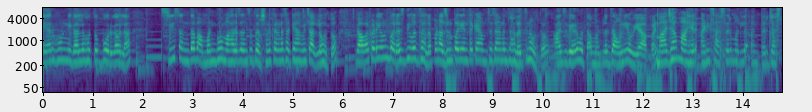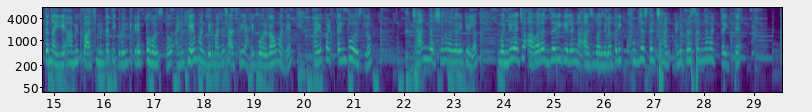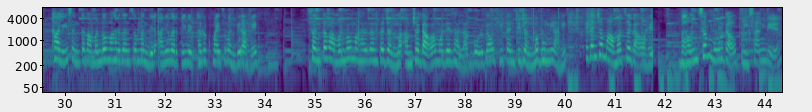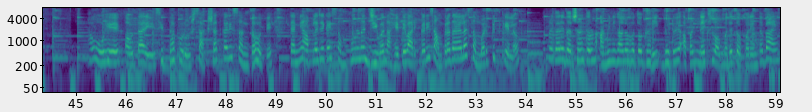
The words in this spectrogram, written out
तयार होऊन निघालो होतो बोरगावला. श्री संत वामनभाऊ महाराजांचं दर्शन करण्यासाठी आम्ही चाललो होतो. गावाकडे येऊन बरेच दिवस झालं पण अजूनपर्यंत काय आमचं जाणं झालंच नव्हतं. आज वेळ होता म्हटलं जाऊन येऊया आपण. माझ्या माहेर आणि सासरमधलं अंतर जास्त नाहीये. आम्ही पाच मिनटं तिकडून तिकडे पोहोचतो आणि हे मंदिर माझ्या सासरी आहे बोरगावमध्ये. आम्ही पटकन पोहोचलो. छान दर्शन वगैरे केलं. मंदिराच्या आवारात जरी गेलं ना आजूबाजूला तरी खूप जास्त छान आणि प्रसन्न वाटतं इथे. खाली संत वामनभाऊ महाराजांचं मंदिर आणि वरती विठ्ठल रुक्माईचं मंदिर आहे. संत वामनभाऊ महाराजांचा जन्म आमच्या गावामध्ये झाला. बोरगाव ही त्यांची जन्मभूमी आहे. हे त्यांच्या मामाचं गाव आहे. भाऊंचं मूळ गाव फुलसांगवी आहे. भाऊ हे एक अवतारी सिद्ध पुरुष साक्षात्कारी संत होते. त्यांनी आपलं जे काही संपूर्ण जीवन आहे ते वारकरी संप्रदायाला समर्पित केलं. प्रकारे दर्शन करून आम्ही निघालो होतो घरी. भेटूया आपण नेक्स्ट व्लॉगमध्ये तोपर्यंत. बाय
